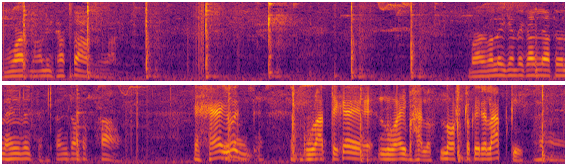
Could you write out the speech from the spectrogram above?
দুয়ার মালিক আছে আল্লাহ বারবেলা এখান থেকে কাটলে এত হয়ে যেত তো এটা তো খাও হ্যাঁ ওই গোড়ার থেকে নোয়াই ভালো। নষ্ট করে লাভ কি? হ্যাঁ।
